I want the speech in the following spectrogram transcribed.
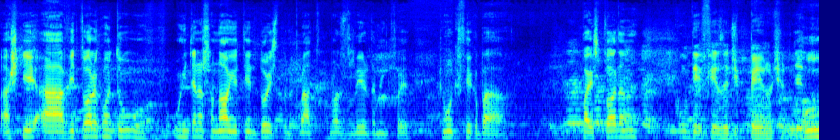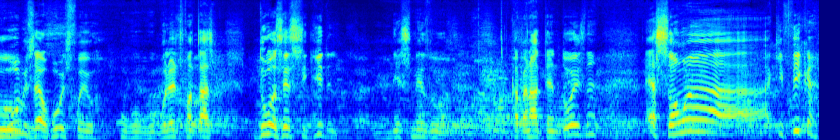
Acho que a vitória contra o, o Internacional, e tem dois pelo prato brasileiro também, que foi uma que fica para para a história, né? Com defesa de pênalti do, do Rubens. Rubens. É, o Rubens foi o, o, goleiro fantástico duas vezes seguidas, nesse mesmo campeonato tem dois, né? É só uma que fica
